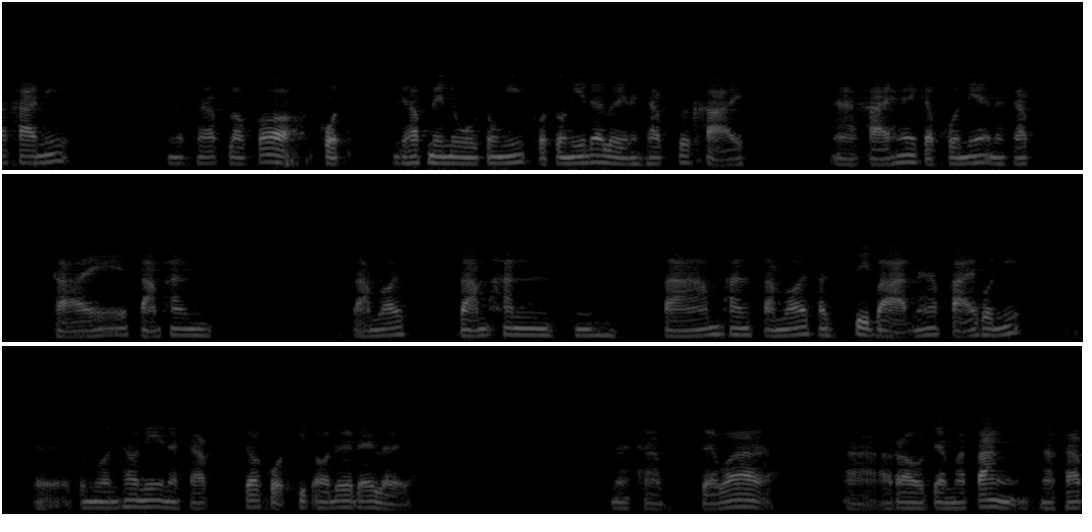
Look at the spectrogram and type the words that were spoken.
ราคานี้นะครับ เราก็กด นะครับเมนูตรงนี้กดตรงนี้ได้เลยนะครับ เพื่อขายขายให้กับคนนี้นะครับ ขายสามพันสามร้อยสามพันสามพันสามร้อยสามสี่บาทนะครับ ขายคนนี้จำนวนเท่านี้นะครับ ก็กดคิดออเดอร์ได้เลยนะครับ แต่ว่าเราจะมาตั้งนะครับ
